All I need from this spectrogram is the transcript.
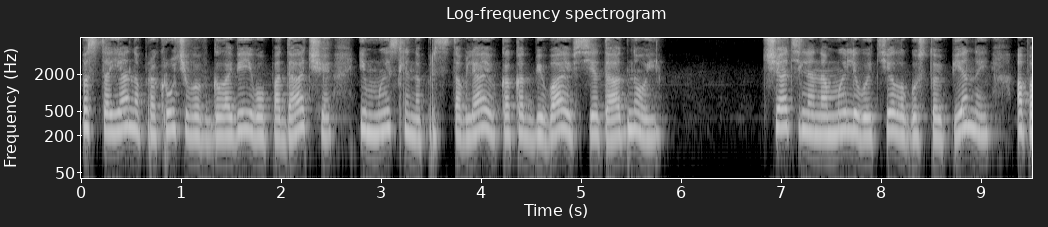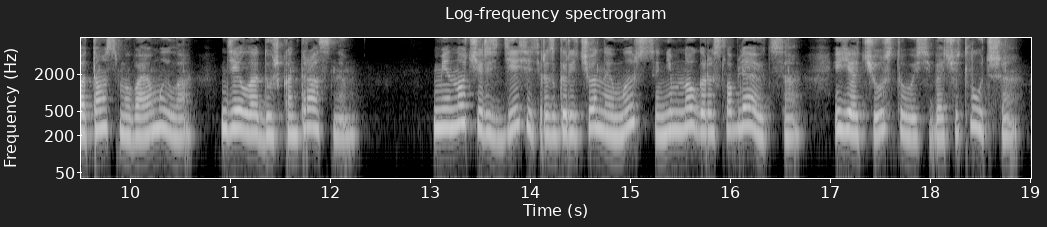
Постоянно прокручиваю в голове его подачи и мысленно представляю, как отбиваю все до одной. Тщательно намыливаю тело густой пеной, а потом смываю мыло, делая душ контрастным. Минут через десять разгоряченные мышцы немного расслабляются, и я чувствую себя чуть лучше –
